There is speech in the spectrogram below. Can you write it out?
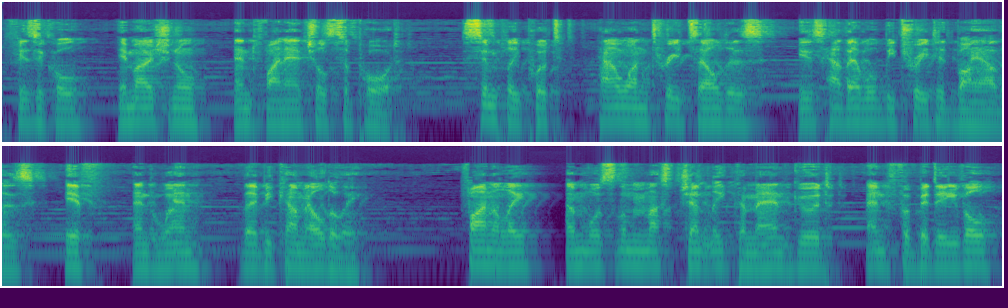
physical, emotional, and financial support. Simply put, how one treats elders is how they will be treated by others if and when they become elderly. Finally, a Muslim must gently command good and forbid evil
